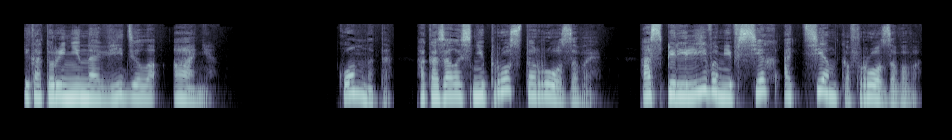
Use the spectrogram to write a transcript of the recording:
и который ненавидела Аня. Комната оказалась не просто розовая, а с переливами всех оттенков розового.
